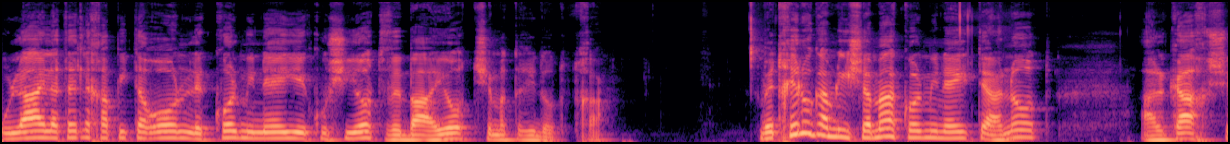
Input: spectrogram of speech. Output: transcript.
אולי לתת לך פתרון לכל מיני קושיות ובעיות שמטרידות אותך. והתחילו גם להישמע כל מיני טענות על כך ש...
